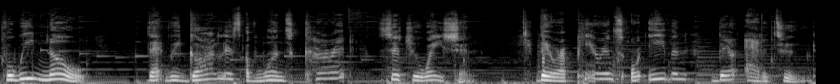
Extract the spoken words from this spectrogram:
For we know that regardless of one's current situation, their appearance, or even their attitude,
